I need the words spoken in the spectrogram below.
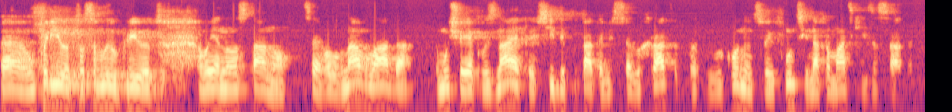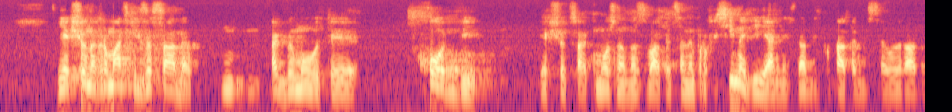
Е, У період, особливий період воєнного стану, це головна влада, тому що, як ви знаєте, всі депутати місцевих рад виконують свої функції на громадських засадах. Якщо на громадських засадах, так би мовити, хобі, якщо так можна назвати, це не професійна діяльність да, депутата місцевої ради.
